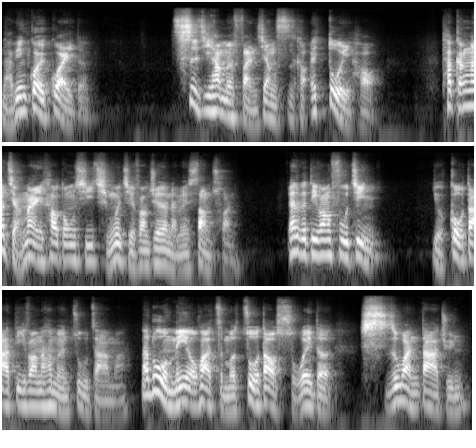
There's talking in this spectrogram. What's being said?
哪边怪怪的？刺激他们反向思考。哎，对哈，他刚刚讲那一套东西，请问解放军在哪边上船？那那个地方附近有够大地方让他们驻扎吗？那如果没有的话，怎么做到所谓的十万大军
